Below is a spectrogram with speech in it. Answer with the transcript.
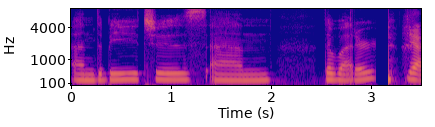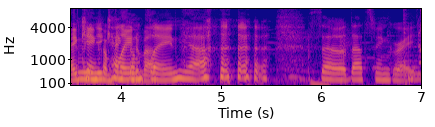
and the beaches and the weather. Yeah, I, I can't complain can't complain. Yeah. so that's been great.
